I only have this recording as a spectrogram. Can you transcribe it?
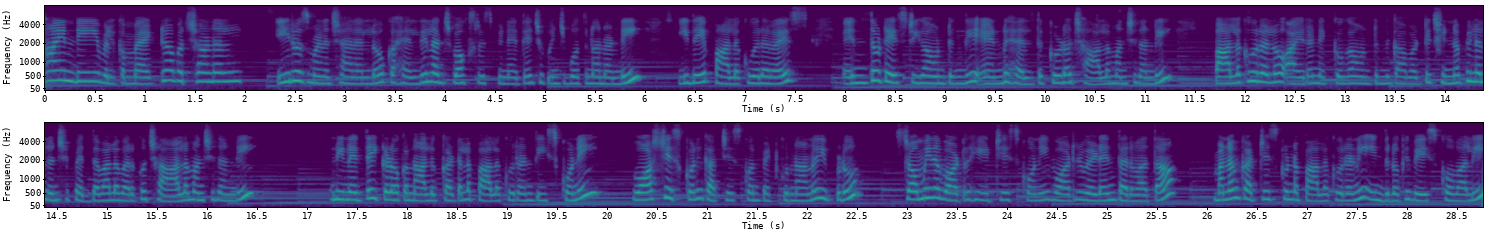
హాయ్ అండి welcome back to our channel ఈ రోజు మన ఛానల్లో ఒక హెల్దీ లంచ్ బాక్స్ రెసిపీని అయితే చూపించబోతున్నానండి. ఇదే పాలకూర రైస్ ఎంతో టేస్టీగా ఉంటుంది అండ్ హెల్త్ కూడా చాలా మంచిదండి. పాలకూరలో ఐరన్ ఎక్కువగా ఉంటుంది కాబట్టి చిన్నపిల్లల నుంచి పెద్దవాళ్ళ వరకు చాలా మంచిదండి. నేనైతే ఇక్కడ ఒక నాలుగు కట్టల పాలకూరని తీసుకొని వాష్ చేసుకొని కట్ చేసుకొని పెట్టుకున్నాను. ఇప్పుడు స్టవ్ మీద వాటర్ హీట్ చేసుకొని వాటర్ వేడైన తర్వాత మనం కట్ చేసుకున్న పాలకూరని ఇందులోకి వేసుకోవాలి.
